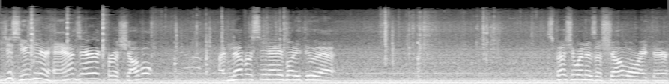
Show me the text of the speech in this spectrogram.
You just using your hands, Eric, for a shovel? I've never seen anybody do that. Especially when there's a shovel right there.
